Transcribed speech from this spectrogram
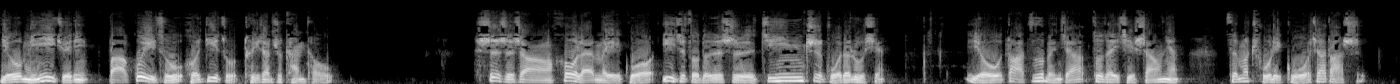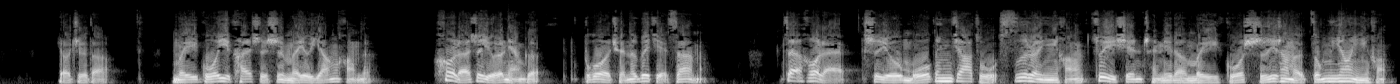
由民意决定把贵族和地主推上去砍头。事实上，后来美国一直走的是精英治国的路线，由大资本家坐在一起商量怎么处理国家大事。要知道，美国一开始是没有央行的，后来是有了两个，不过全都被解散了。再后来，是由摩根家族私人银行最先成立了美国实际上的中央银行，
